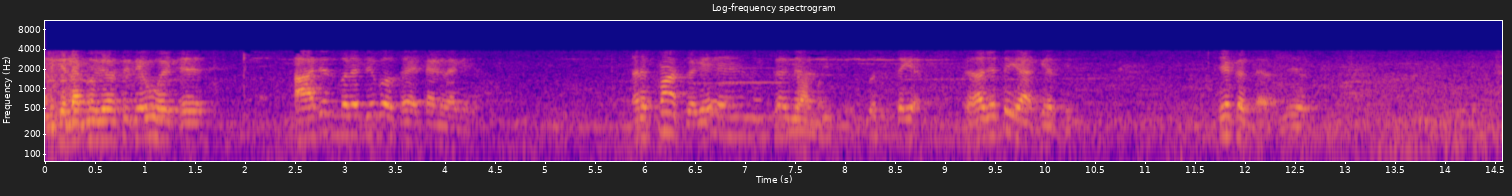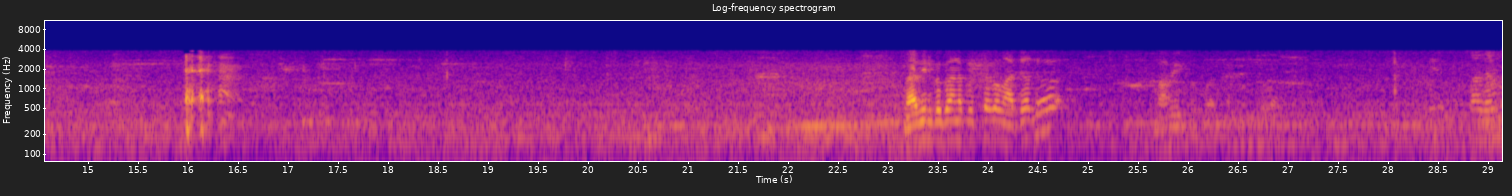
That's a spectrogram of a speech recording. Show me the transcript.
અને કેટલાકનું વ્યવસ્થિત એવું હોય છે આજે જ ભલે ભેગો થાય ત્રણ વાગે. અને પાંચ વાગે આજે તૈયાર ઘેરથી. એક જ મહાવીર ભગવાન ના પુસ્તકો વાંચો છો? મહાવીર ભગવાન સાધારણ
